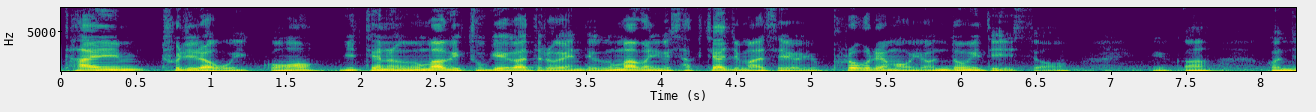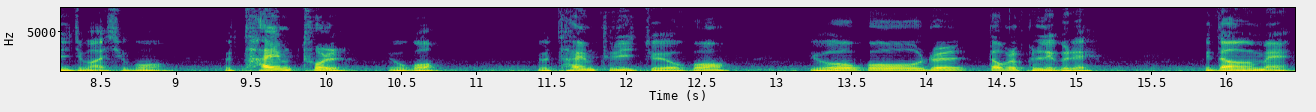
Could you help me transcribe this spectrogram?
타임 툴이라고 있고 밑에는 음악이 두 개가 들어가 있는데 음악은 이거 삭제하지 마세요 이 프로그램하고 연동이 돼 있어 그러니까 건들지 마시고 이 타임 툴 요거 요 타임 툴 있죠 요거 요거를 더블 클릭을 해. 그 다음에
